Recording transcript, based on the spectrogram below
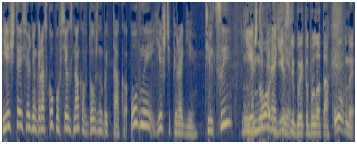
Я считаю, сегодня гороскоп у всех знаков должен быть так. Овны, ешьте пироги. Тельцы, ешьте Но пироги. если бы это было так, овны,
